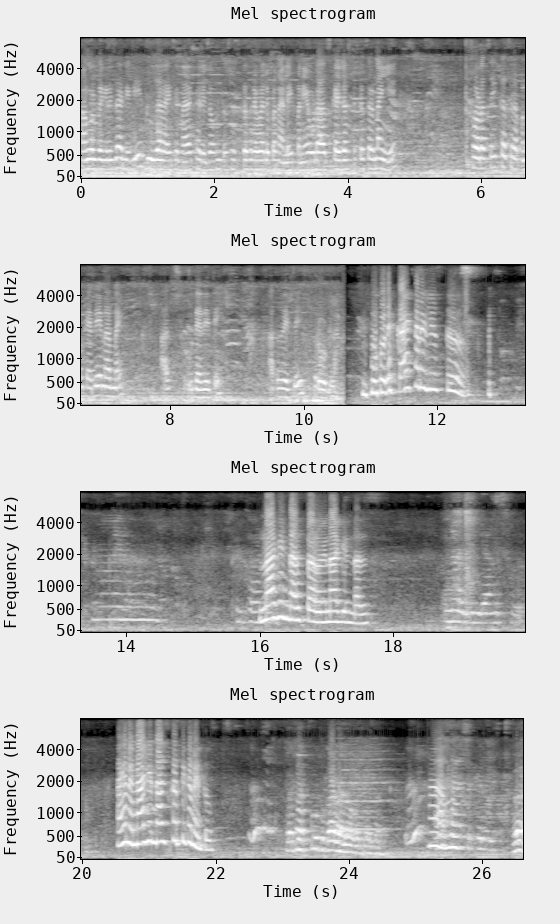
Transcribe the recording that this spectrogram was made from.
आंघोळ वगैरे झालेली आहे. दूध आणायचं मला. खाली जाऊन तसंच कचऱ्यावाले पण आले पण एवढा आज काही जास्त कचरा नाही आहे थोडासाही कचरा पण काही देणार नाही. आज उद्या देते. आता जायचे रोडला. काय करायला असतं नागिन डान्स चालू आहे नागिन डान्स. आहे ना नागिन डान्स करते का नाही तू? त्याचा फोटो काढायला हवा त्याचा हा मग. हा?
